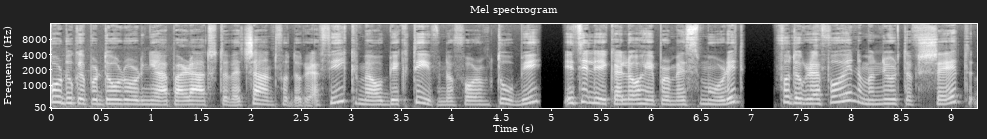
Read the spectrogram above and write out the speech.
por duke përdorur një aparat të veçantë fotografik me objektiv në formë tubi, i cili kalohej përmes murit, fotografohej në mënyrë të fshehtë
